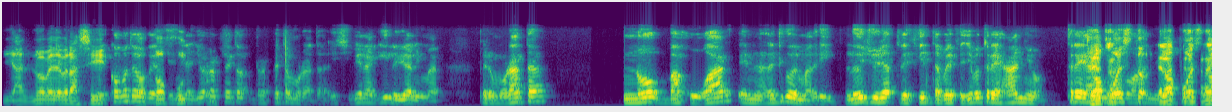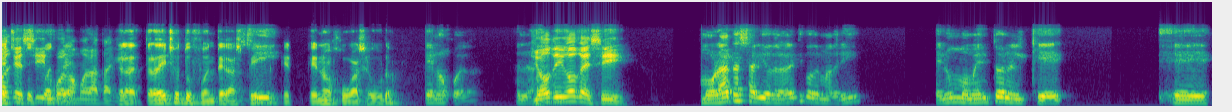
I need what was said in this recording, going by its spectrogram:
y al 9 de Brasil. ¿Cómo tengo que decir? Mira, yo respeto, respeto a Morata y si viene aquí le voy a animar. Pero Morata no va a jugar en el Atlético de Madrid. Lo he dicho ya 300 veces. Llevo tres años. Tres Te lo años. he apuesto, te apuesto te a que sí fuente. juega Morata aquí. Te, lo ha dicho tu fuente, Gaspi, Sí. que, que no juega seguro. que no juega. Yo digo que sí. Morata salió del Atlético de Madrid en un momento en el que eh,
